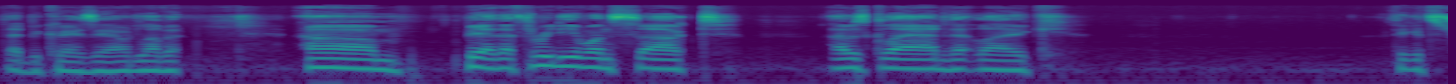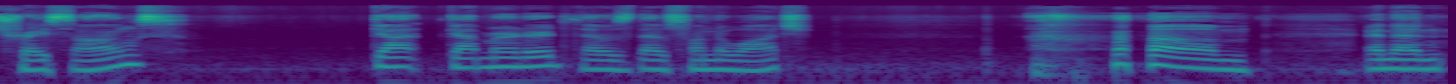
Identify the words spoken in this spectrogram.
That'd be crazy. I would love it. Um, but yeah, that 3D one sucked. I was glad that like I think it's Trey Songz got got murdered. That was that was fun to watch. um, and then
